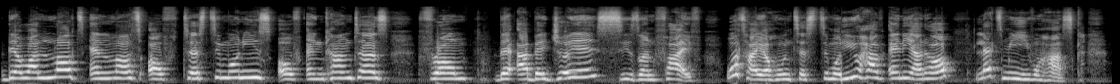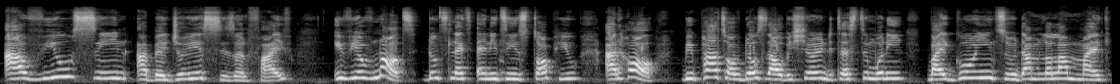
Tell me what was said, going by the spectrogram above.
there were lots and lots of testimonies of encounters from the Abejoye season 5. What are your own testimonies? Do you have any at all? Let me even ask. Have you seen Abejoye season 5? If you've not, don't let anything stop you at all. Be part of those that will be sharing the testimony by going to Damilola Mike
